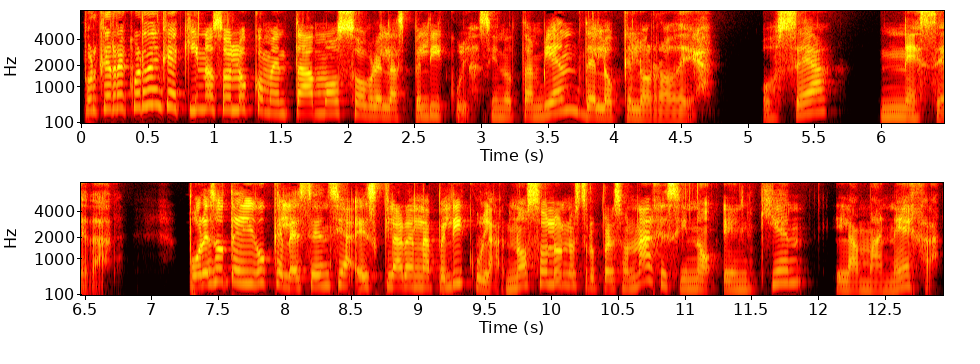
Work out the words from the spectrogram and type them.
Porque recuerden que aquí no solo comentamos sobre las películas, sino también de lo que lo rodea, o sea, necedad. Por eso te digo que la esencia es clara en la película, no solo en nuestro personaje, sino en quién la maneja.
